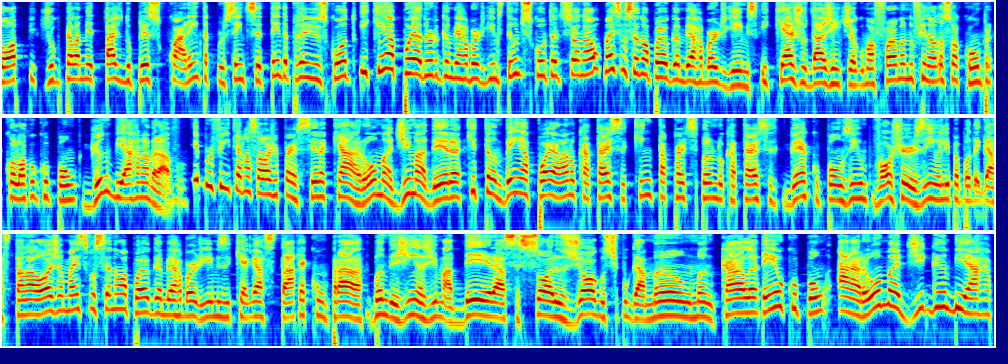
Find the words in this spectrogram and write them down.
top, jogo pela metade do preço, 40%, 70% de desconto. E quem é apoiador do Gambiarra Board Games tem um desconto adicional, mas se você não apoia o Gambiarra Board Games e quer ajudar a gente de alguma forma, no final da sua compra, coloca o cupom Gambiarra na Bravo. E por fim, tem a nossa loja parceira, que é a Aroma de Madeira, que também apoia lá no Catarse. Quem tá participando do Catarse ganha cupomzinho, voucherzinho ali para poder gastar na loja, mas se você não apoia o Gambiarra Board Games e quer gastar, quer comprar bandejinhas de madeira, acessórios, jogos tipo gamão, mancala, tem o cupom Aroma de Gambiarra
